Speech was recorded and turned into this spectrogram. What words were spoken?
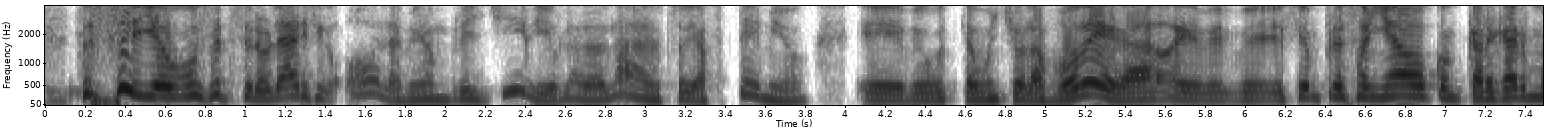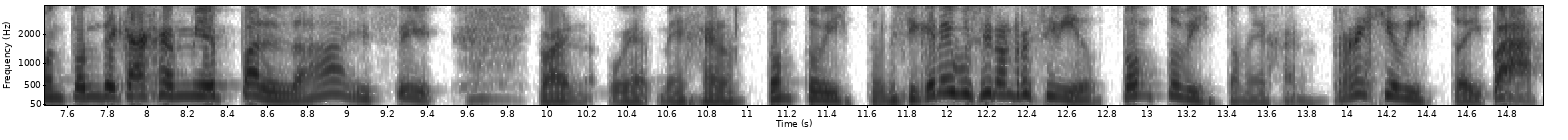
Entonces yo puse el celular y dije, hola, mi nombre es Jimmy, bla, bla, bla, soy abstemio, eh, me gustan mucho las bodegas, me- siempre he soñado con cargar un montón de cajas en mi espalda, ay, sí. Bueno, me dejaron tonto visto, ni siquiera me pusieron recibido, tonto visto me dejaron, regio visto, y pa,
